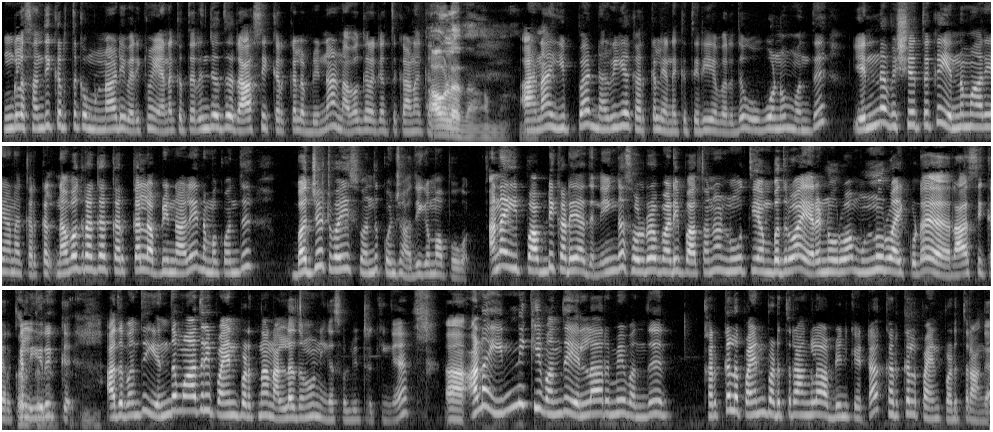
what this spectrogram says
உங்களை சந்திக்கிறதுக்கு முன்னாடி வரைக்கும் எனக்கு தெரிஞ்சது ராசி கற்கள் அப்படின்னா நவகிரகத்துக்கான கற்கள். அவ்வளவுதான் ஆமா. ஆனா இப்ப நிறைய கற்கள் எனக்கு தெரிய வருது. ஒவ்வொன்றும் வந்து என்ன விஷயத்துக்கு என்ன மாதிரியான கற்கள்? நவகிரக கற்கள் அப்படின்னாலே நமக்கு வந்து பட்ஜெட் வைஸ் வந்து கொஞ்சம் அதிகமா போகும். ஆனா இப்ப அப்படி கிடையாது. நீங்க சொல்ற மாதிரி பார்த்தோம்னா நூத்தி ஐம்பது ரூபா இரநூறுவா முந்நூறுவாய்க்கு கூட ராசி கற்கள் கற்கள் இருக்கு. ம். அது வந்து எந்த மாதிரி பயன்படுத்தினா நல்லதுன்னு நீங்க சொல்லிட்டு இருக்கீங்க. ஆஹ் ஆனா இன்னைக்கு வந்து எல்லாருமே வந்து கற்களை பயன்படுத்துகிறாங்களா அப்படின்னு கேட்டால் கற்களை பயன்படுத்துகிறாங்க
